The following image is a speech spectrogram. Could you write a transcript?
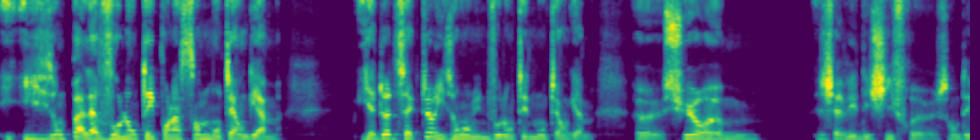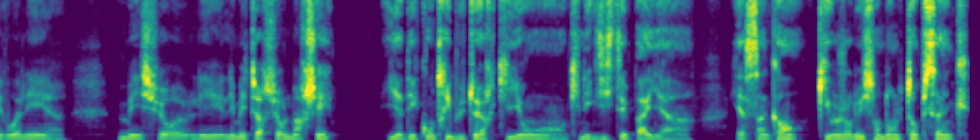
ils n'ont pas la volonté pour l'instant de monter en gamme. Il y a d'autres acteurs, ils ont une volonté de monter en gamme. Sur, j'avais des chiffres sans dévoiler, mais sur les, les, metteurs sur le marché, il y a des contributeurs qui ont qui n'existaient pas il y a il y a cinq ans, qui aujourd'hui sont dans le top 5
